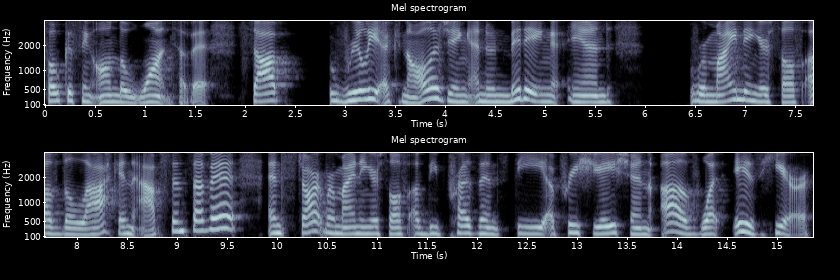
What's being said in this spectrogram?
focusing on the want of it. Stop really acknowledging and admitting and reminding yourself of the lack and absence of it and start reminding yourself of the presence, the appreciation of what is here.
